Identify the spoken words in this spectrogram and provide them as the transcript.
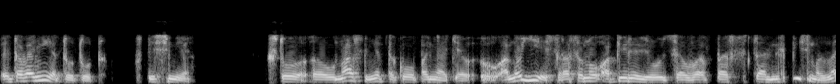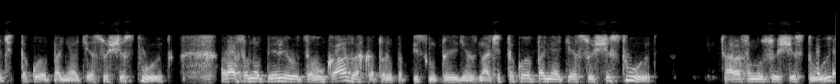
Этого нету тут в письме. Что э, у нас нет такого понятия. Оно есть. Раз оно оперируется в в официальных письмах, значит такое понятие существует. Раз оно оперируется в указах, которые подписан президент, значит такое понятие существует. А раз оно существует,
